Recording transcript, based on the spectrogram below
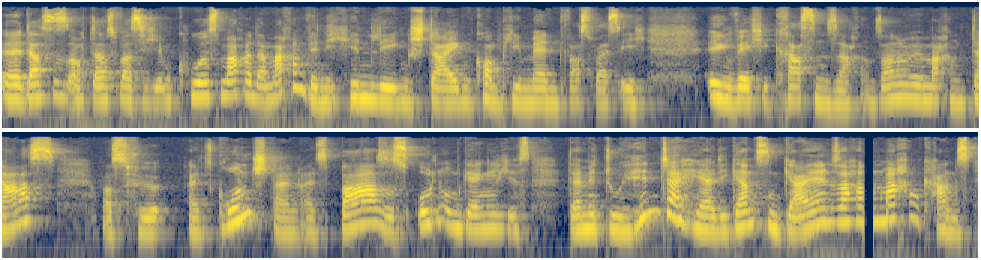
äh, das ist auch das, was ich im Kurs mache. Da machen wir nicht hinlegen, steigen, Kompliment, was weiß ich, irgendwelche krassen Sachen, sondern wir machen das, was für als Grundstein, als Basis unumgänglich ist, damit du hinterher die ganzen geilen Sachen machen kannst,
